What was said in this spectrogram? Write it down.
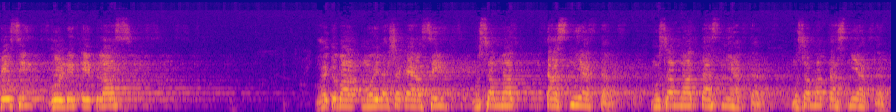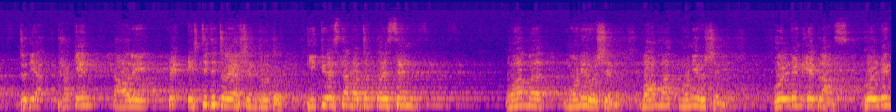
পেয়েছে গোল্ডেন এ প্লাস হয়তোবা মহিলা শাখায় আছে মুসাম্মদ তাসনি আক্তার। মুসাম্মদ তাসনি আক্তার। মুসাম্মদ তাসনি আক্তার। যদি থাকেন, তাহলে স্টেজে চলে আসেন দ্রুত। দ্বিতীয় স্থান অর্জন করেছেন Mohammad Monir Hossain, Mohammad Monir Hossain golden A plus golden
